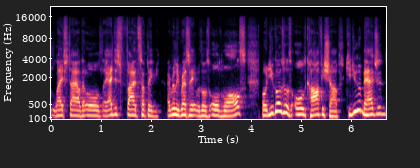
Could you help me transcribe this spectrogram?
lifestyle, that old like I just find something I really resonate with those old walls. But when you go to those old coffee shops, can you imagine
